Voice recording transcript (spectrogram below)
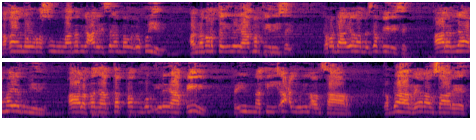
faqaala lahu rasuulullah nabiga calayhi salaam baa wuxuu ku yidhi an nadarta ilayha ma fiirisay gabadha ayadaa ma iska fiirisay qaala laa maya buu yidhi qaala fadhab fandur ilayha fiiri fa ina fii acyuni alansaar gabdhahan reer ansaareed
